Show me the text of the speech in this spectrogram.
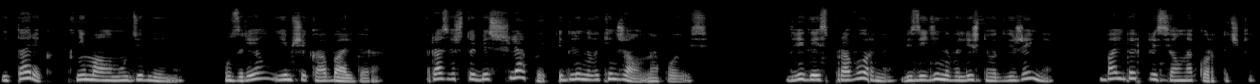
И Тарик, к немалому удивлению, узрел ямщика Бальдера, разве что без шляпы и длинного кинжала на поясе. Двигаясь проворно, без единого лишнего движения, Бальдер присел на корточки.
